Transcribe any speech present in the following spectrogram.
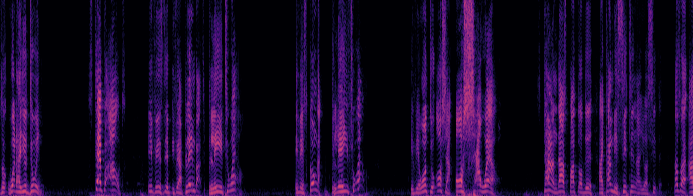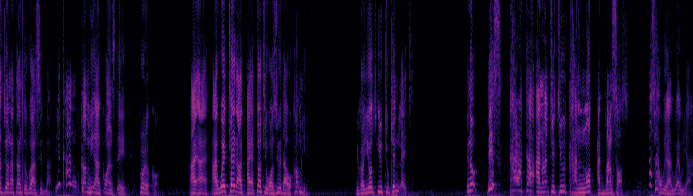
So what are you doing? Step out. If it's if you are playing bass, play it well. If it's conga, play it well. If you want to usher, usher well. Stand. That's part of the. I can't be sitting and you're sitting. That's why I asked Jonathan to go and sit back. You can't come here and go and stay. Protocol. I, I, I waited. I, I thought it was you that would come here. Because you, you two came late. You know, this character and attitude cannot advance us. That's why we are where we are.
